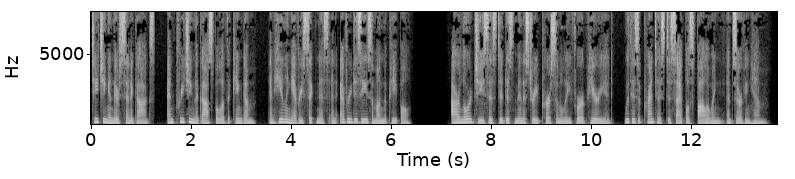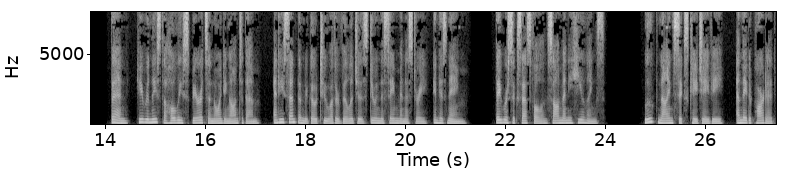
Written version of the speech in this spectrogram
teaching in their synagogues, and preaching the gospel of the kingdom, and healing every sickness and every disease among the people. Our Lord Jesus did this ministry personally for a period, with his apprentice disciples following observing him. Then, he released the Holy Spirit's anointing onto them, and he sent them to go to other villages doing the same ministry, in his name. They were successful and saw many healings. Luke 9 6 KJV, and they departed,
